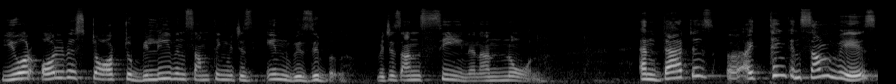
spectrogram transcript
you are always taught to believe in something which is invisible, which is unseen and unknown. And that is, uh, I think, in some ways,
